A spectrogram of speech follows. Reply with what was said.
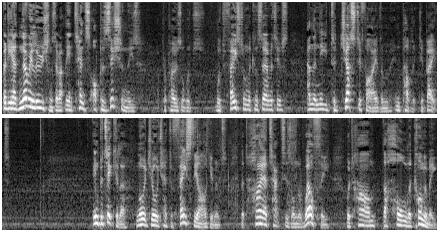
But he had no illusions about the intense opposition these proposals would, would face from the Conservatives and the need to justify them in public debate. In particular, Lloyd George had to face the argument that higher taxes on the wealthy would harm the whole economy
